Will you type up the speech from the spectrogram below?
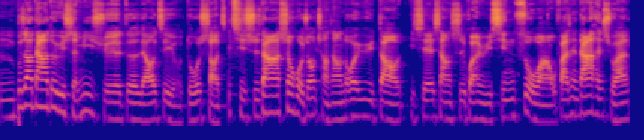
嗯，不知道大家对于神秘学的了解有多少？其实大家生活中常常都会遇到一些像是关于星座啊，我发现大家很喜欢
